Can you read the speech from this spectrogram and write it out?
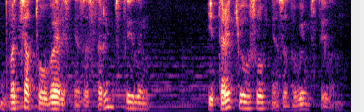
20 вересня за старим стилем і 3 жовтня за новим стилем.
